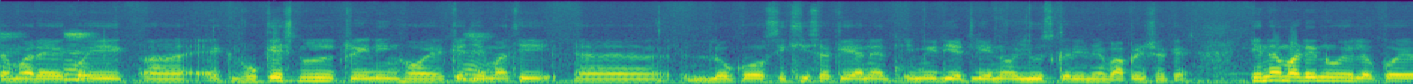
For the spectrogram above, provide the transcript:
તમારે કોઈ એક વોકેશનલ ટ્રેનિંગ હોય કે જેમાંથી લોકો શીખી શકે અને ઇમિડિયેટલી એનો યુઝ કરીને વાપરી શકે. એના માટેનું એ લોકોએ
